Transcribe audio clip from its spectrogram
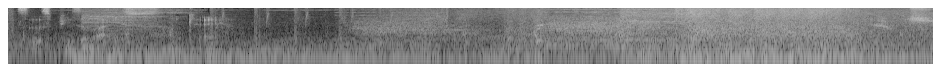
What's this piece of ice? Okay. Ouch.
